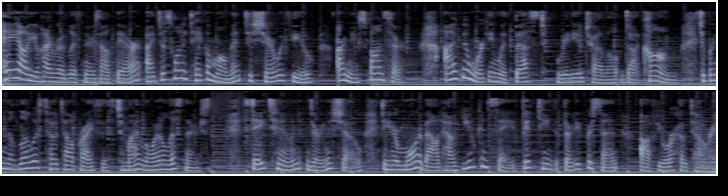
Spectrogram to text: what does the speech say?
Hey, all you High Road listeners out there. I just want to take a moment to share with you our new sponsor. I've been working with bestradiotravel.com to bring the lowest hotel prices to my loyal listeners. Stay tuned during the show to hear more about how you can save 15 to 30% off your hotel rate.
